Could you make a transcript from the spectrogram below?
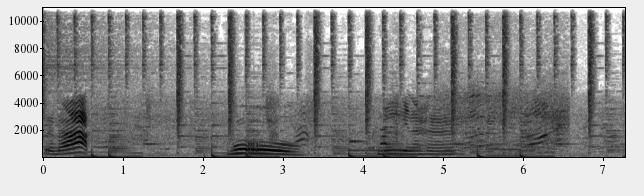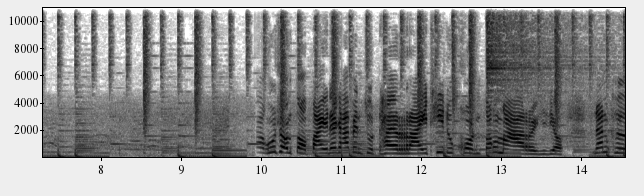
สวยมากว้าวนี่นะคะคุณผู้ชมต่อไปนะคะเป็นจุดไฮไลท์ที่ทุกคนต้องมาเลยทีเดียว นั่นคือ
